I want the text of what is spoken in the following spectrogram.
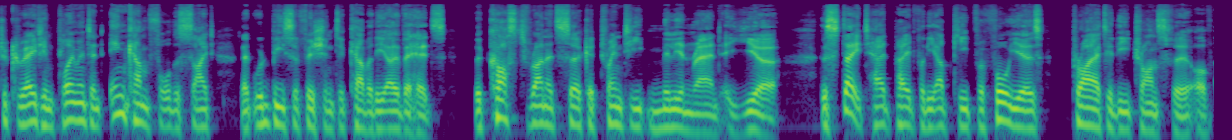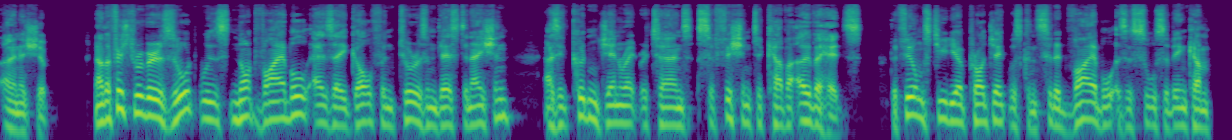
to create employment and income for the site that would be sufficient to cover the overheads. The costs run at circa 20 million rand a year. The state had paid for the upkeep for four years prior to the transfer of ownership. Now, the Fish River Resort was not viable as a golf and tourism destination, as it couldn't generate returns sufficient to cover overheads. The film studio project was considered viable as a source of income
